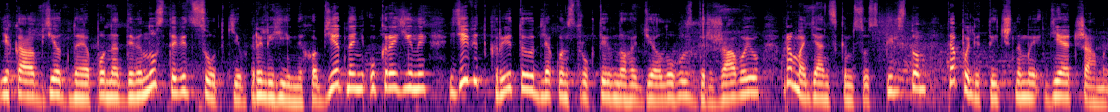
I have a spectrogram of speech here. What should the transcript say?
яка об'єднує понад 90% релігійних об'єднань України, є відкритою для конструктивного діалогу з державою, громадянським суспільством та політичними діячами.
